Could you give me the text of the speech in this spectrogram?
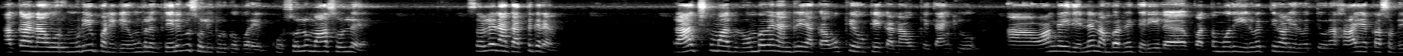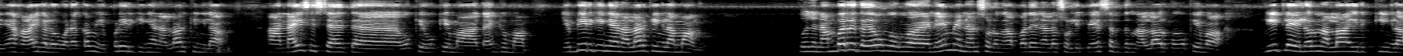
அக்கா நான் ஒரு முடிவு பண்ணிட்டேன். உங்களுக்கு தெலுங்கு சொல்லி கொடுக்க போகிறேன் சொல்லுமா சொல்லு. சொல்லு நான் கற்றுக்கிறேன் ராஜ்குமார் ரொம்பவே நன்றி அக்கா. ஓகே ஓகே கண்ணா. ஓகே தேங்க்யூ வாங்க இது என்ன நம்பர்னே தெரியல. பத்தொம்போது இருபத்தி நாலு இருபத்தி ஒன்று ஹாய் அக்கா சொல்கிறீங்க ஹாய் ஹலோ வணக்கம். எப்படி இருக்கீங்க? நல்லா இருக்கீங்களா? நைஸ் சிஸ்டர் ஓகே ஓகேம்மா தேங்க்யூம்மா எப்படி இருக்கீங்க? நல்லா இருக்கீங்களாம்மா கொஞ்சம் நம்பர் இருக்கிறத உங்கள் உங்கள் நேம் என்னன்னு சொல்லுங்கள் அப்போ தான் நல்லா சொல்லி பேசுகிறதுக்கு நல்லாயிருக்கும் ஓகேவா வீட்டில் எல்லோரும் நல்லா இருக்கீங்களா?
